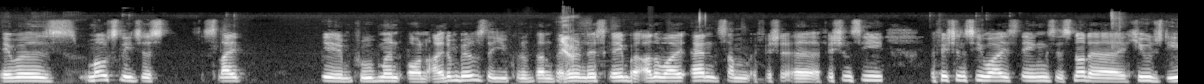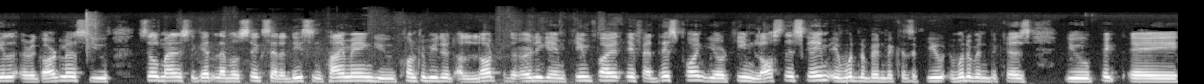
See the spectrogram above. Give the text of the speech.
It was mostly just slight improvement on item builds that you could have done better Yeah. in this game, but otherwise, and some uh, efficiency, efficiency-wise things. It's not a huge deal. Regardless, you still managed to get level six at a decent timing. You contributed a lot to the early game team fight. If at this point your team lost this game, it wouldn't have been because of you. It would have been because you picked a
